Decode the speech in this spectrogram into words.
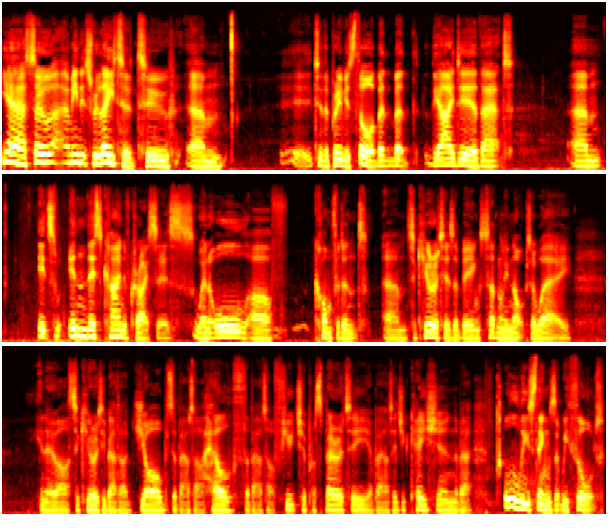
Yeah, so I mean, it's related to um, to the previous thought, but but the idea that um, it's in this kind of crisis when all our confident um, securities are being suddenly knocked away you know, our security about our jobs, about our health, about our future prosperity, about education, about all these things that we thought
